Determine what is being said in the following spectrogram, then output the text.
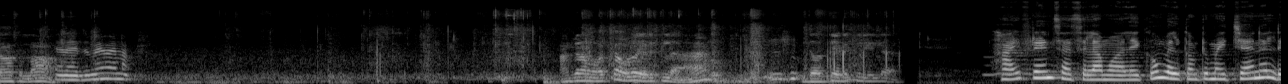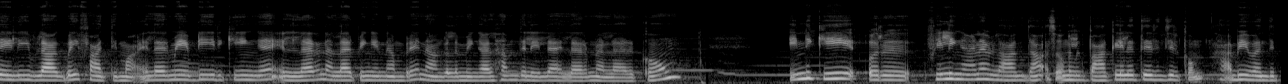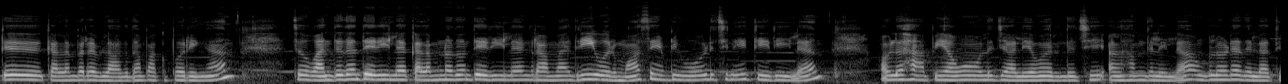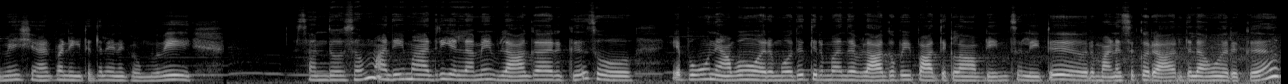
காசெல்லாம் எனக்கு எதுவுமே வேணாம். அங்கே நம்ம ஒர்க் அவ்வளோ எடுக்கல. இந்த ஒர்க் எடுக்கல இல்லை ஹாய் ஃப்ரெண்ட்ஸ் அஸ்லாம் வலைக்கும் welcome to my channel daily vlog by Fatima எல்லாருமே எப்படி இருக்கீங்க? எல்லோரும் நல்லா இருப்பீங்கன்னு நம்புகிறேன் நாங்களும் இங்கே அலமதுல்லா எல்லோரும் நல்லா இருக்கோம். இன்றைக்கி ஒரு ஃபீலிங்கான விலாக் தான். ஸோ உங்களுக்கு பார்க்கையில் தெரிஞ்சிருக்கும். ஹாபி வந்துட்டு கிளம்புற விலாக் தான் பார்க்க போகிறீங்க ஸோ வந்ததும் தெரியல கிளம்புனதும் தெரியலங்கிற மாதிரி ஒரு மாதம் எப்படி ஓடிச்சுனே தெரியல. அவ்வளோ ஹாப்பியாகவும் அவ்வளோ ஜாலியாகவும் இருந்துச்சு. அல்ஹம்துலில்லா உங்களோட அது எல்லாத்தையுமே ஷேர் பண்ணிக்கிட்டதில் எனக்கு ரொம்பவே சந்தோஷம். அதே மாதிரி எல்லாமே விலாகாக இருக்குது ஸோ எப்போவும் ஞாபகம் வரும்போது திரும்ப அந்த விலாகை போய் பார்த்துக்கலாம் அப்படின்னு சொல்லிட்டு ஒரு மனசுக்கு ஒரு ஆறுதலாகவும் இருக்குது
